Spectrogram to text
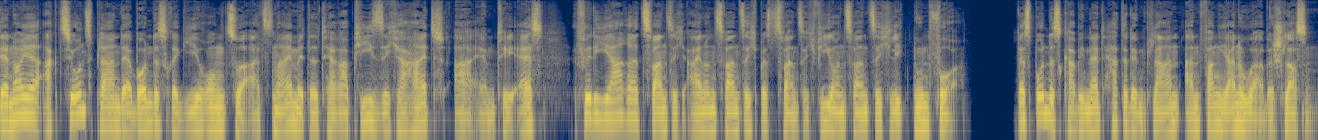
Der neue Aktionsplan der Bundesregierung zur Arzneimitteltherapiesicherheit AMTS für die Jahre 2021 bis 2024 liegt nun vor. Das Bundeskabinett hatte den Plan Anfang Januar beschlossen.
